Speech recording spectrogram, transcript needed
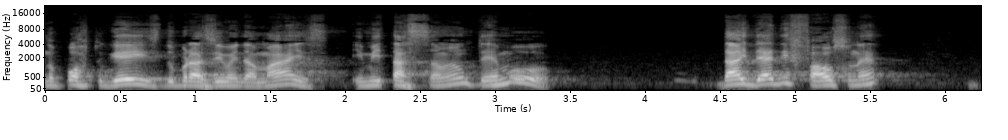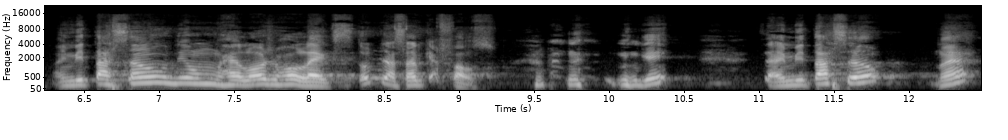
no português do Brasil ainda mais, imitação é um termo da ideia de falso, né? A imitação de um relógio Rolex. Todo mundo já sabe que é falso. Ninguém? É a imitação, não é?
